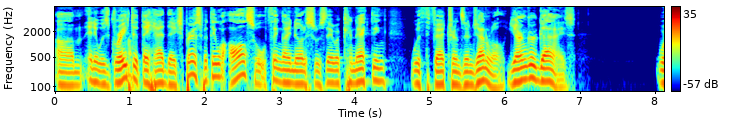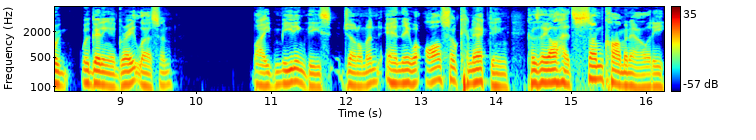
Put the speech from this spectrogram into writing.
Um, and it was great that they had that experience, but they were also thing I noticed was they were connecting with veterans in general, younger guys we're we're getting a great lesson by meeting these gentlemen, and they were also connecting because they all had some commonality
